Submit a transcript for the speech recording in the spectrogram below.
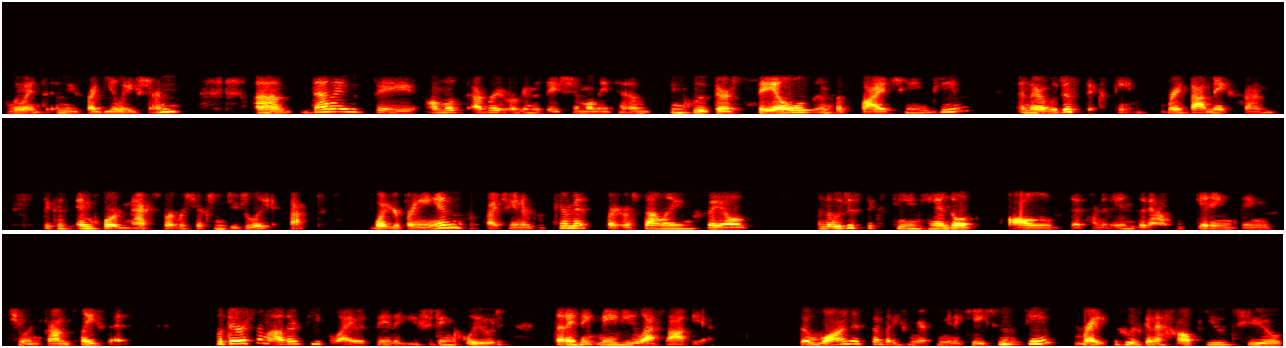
fluent in these regulations. Um, then I would say almost every organization will need to include their sales and supply chain teams and their logistics team, right? That makes sense because import and export restrictions usually affect what you're bringing in, supply chain and procurement, what you're selling, sales, and the logistics team handles all of the kind of ins and outs of getting things to and from places. But there are some other people I would say that you should include that I think may be less obvious. So one is somebody from your communications team, right, who's going to help you to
